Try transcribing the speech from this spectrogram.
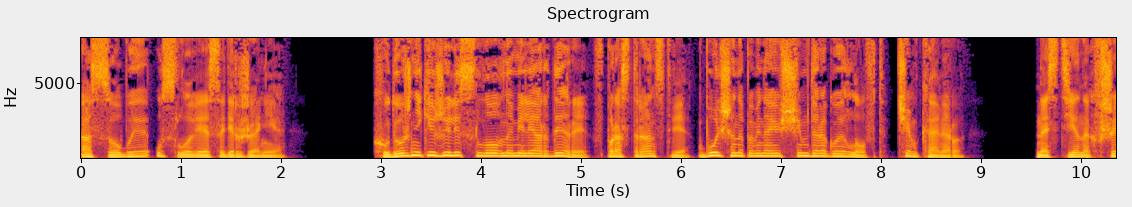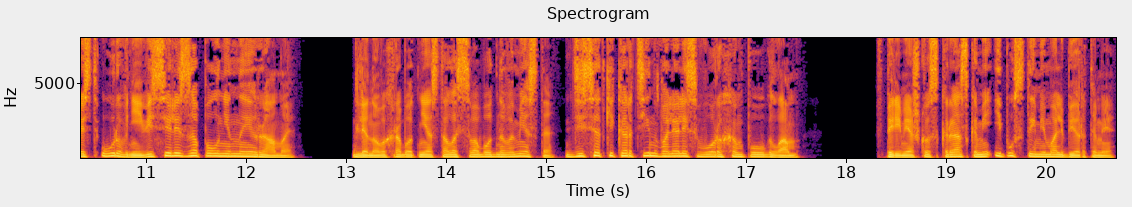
Особые условия содержания. Художники жили словно миллиардеры в пространстве, больше напоминающем дорогой лофт, чем камеру. На стенах в шесть уровней висели заполненные рамы. Для новых работ не осталось свободного места, десятки картин валялись ворохом по углам. Вперемешку с красками и пустыми мольбертами.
